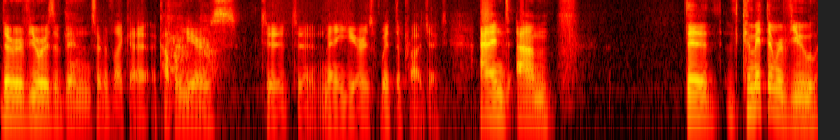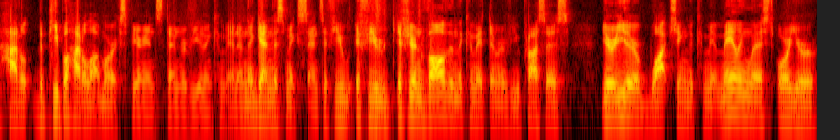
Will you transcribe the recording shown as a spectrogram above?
the reviewers have been sort of like a, a couple years to, to, many years with the project. And um, the, the, commit then review had the people had a lot more experience than review than commit. And again, this makes sense. If you if you if you're involved in the commit then review process, you're either watching the commit mailing list or you're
